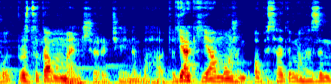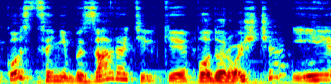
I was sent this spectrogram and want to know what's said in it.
От просто там менше речей набагато. Як я можу описати магазин Кос? Це ніби Зара, тільки подорожче і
